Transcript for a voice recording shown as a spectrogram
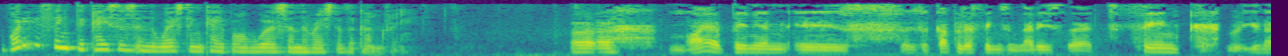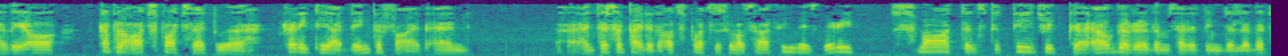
Why do you think the cases in the Western Cape are worse than the rest of the country? Uh, my opinion is there's a couple of things, and that is that think you know there are a couple of hotspots that were critically identified, and uh, anticipated hotspots as well. So I think there's very smart and strategic uh, algorithms that have been delivered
